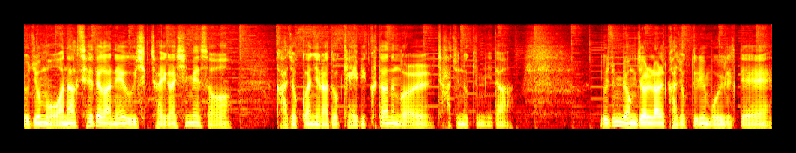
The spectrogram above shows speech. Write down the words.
요즘 워낙 세대 간의 의식 차이가 심해서 가족 간이라도 갭이 크다는 걸 자주 느낍니다. 요즘 명절날 가족들이 모일 때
